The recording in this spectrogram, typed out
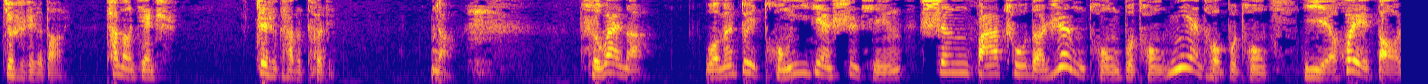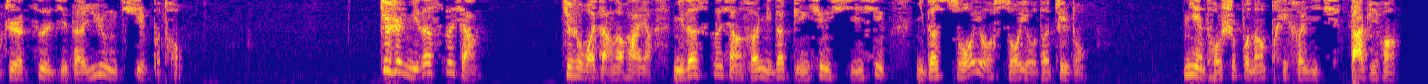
就是这个道理。他能坚持，这是他的特点。那。此外呢，我们对同一件事情生发出的认同不同、念头不同，也会导致自己的运气不同。就是你的思想，就是我讲的话一样，你的思想和你的秉性习性，你的所有所有的这种念头是不能配合一起。打比方，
